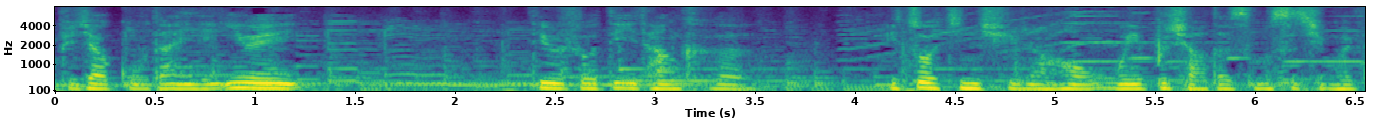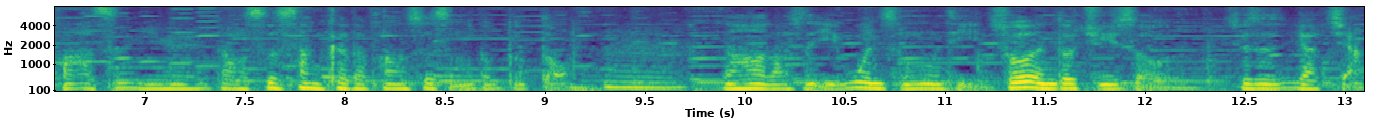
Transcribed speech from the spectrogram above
比较孤单一点，因为，比如说第一堂课一坐进去，然后我也不晓得什么事情会发生，因为老师上课的方式什么都不懂，嗯，然后老师一问什么问题，所有人都举手，就是要讲。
